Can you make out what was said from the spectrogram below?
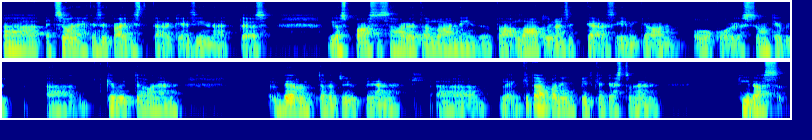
Ää, et se on ehkä se kaikista tärkein siinä, että jos, jos passissa harjoitellaan, niin tota, laatu yleensä kärsii, mikä on ok, jos se on kevyt, ää, kevyttehoinen verryttelytyyppinen lenkki tai jopa niin pitkäkestoinen hidas,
